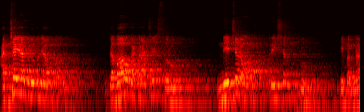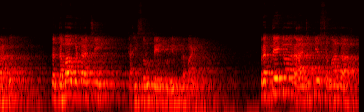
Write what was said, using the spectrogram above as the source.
आजच्या या व्हिडिओमध्ये आपण दबाव गटाचे स्वरूप नेचर ऑफ प्रेशर ग्रुप हे बघणार आहोत. तर दबाव गटाची काही स्वरूपे पुढील प्रमाणे. प्रत्येक राजकीय समाजात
